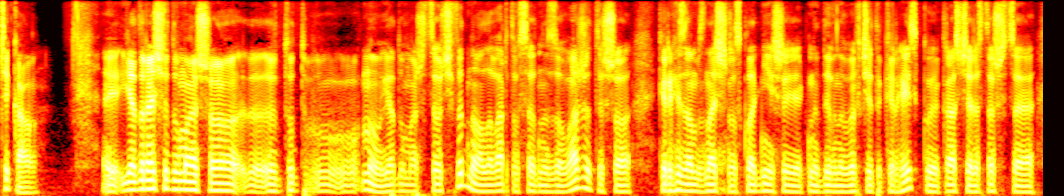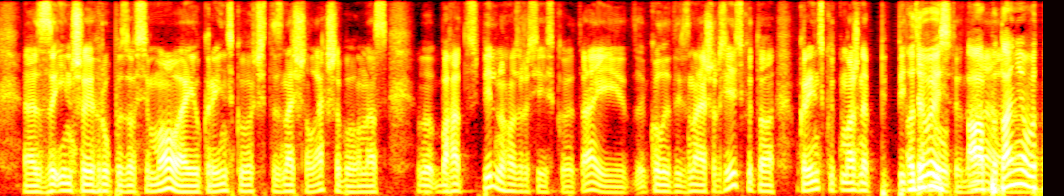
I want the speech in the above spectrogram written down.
Цікаво. Е, Я, до речі, думаю, що е, тут, е, ну, я думаю, що це очевидно, але варто все одно зауважити, що киргизам значно складніше, як не дивно, вивчити киргизьку, якраз через те, що це з іншої групи зовсім мова, і українську вивчити значно легше, бо у нас багато спільного з російською, та, і коли ти знаєш російську, то українську можна пі- А дивись, да. а питання от,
